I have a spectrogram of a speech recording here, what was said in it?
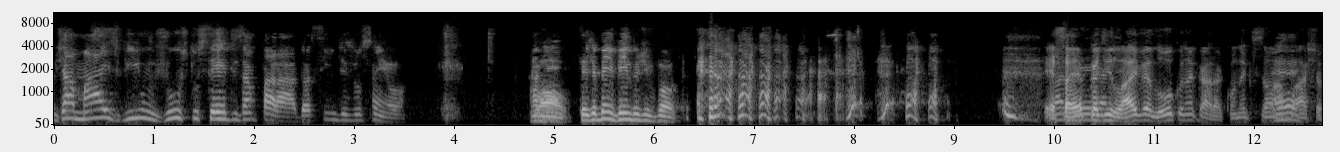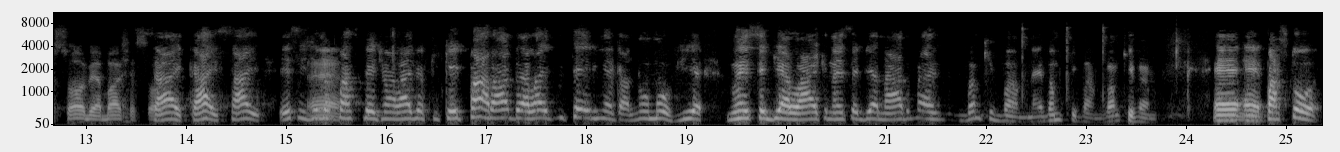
jamais vi um justo ser desamparado. Assim diz o Senhor. Amém. Uau. Seja bem-vindo de volta. Essa época de live é louco, né, cara? conexão é. abaixa, sobe, abaixa, sobe. Sai, cai, sai. Esses dias é. eu participei de uma live, eu fiquei parado a live inteirinha, cara. Não movia, não recebia like, não recebia nada, mas vamos que vamos, né? Vamos que vamos, vamos que vamos. É, é, pastor,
